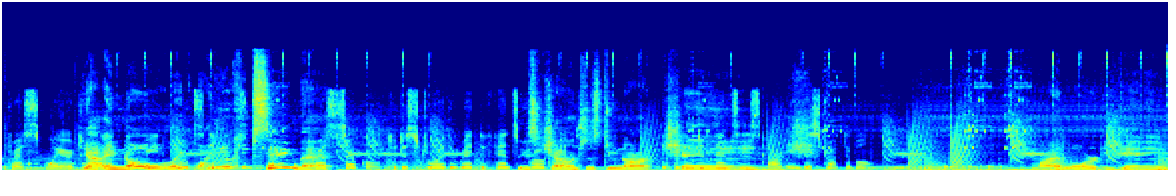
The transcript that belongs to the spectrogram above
Press square to Yeah, I know. Like, why do you keep saying Press that? circle to destroy the red defense These programs. challenges do not The blue defenses change. are indestructible. My lordy game.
